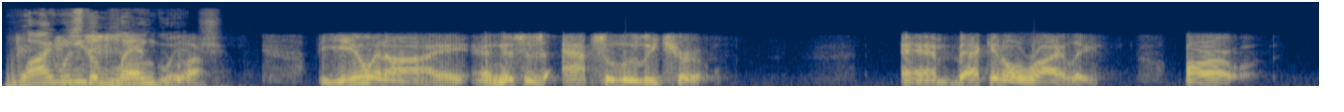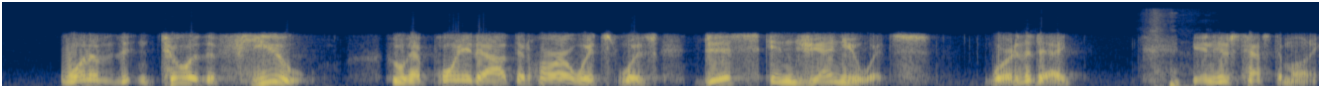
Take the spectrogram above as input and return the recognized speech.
Why was He the said, language? look, you and I, and this is absolutely true, and Beck and O'Reilly are one of the two of the few who have pointed out that Horowitz was disingenuous, word of the day, in his testimony.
